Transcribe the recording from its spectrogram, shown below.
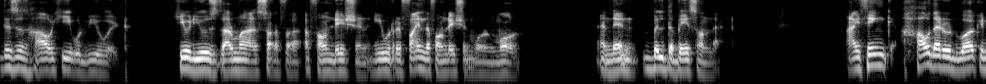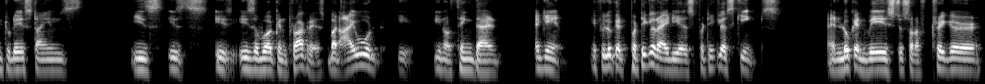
this is how he would view it. He would use dharma as sort of a, a foundation. He would refine the foundation more and more, and then build the base on that. I think how that would work in today's times is is is is a work in progress. But I would you know think that again, if you look at particular ideas, particular schemes, and look at ways to sort of trigger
